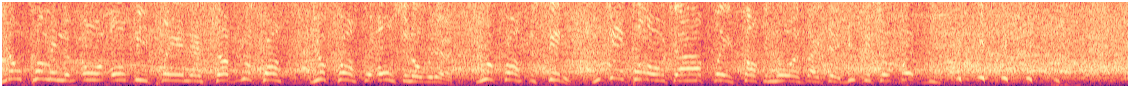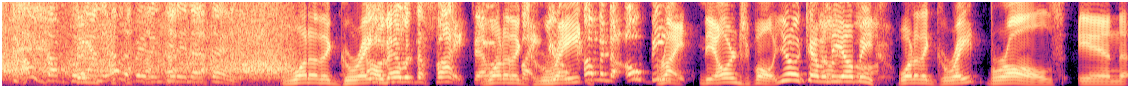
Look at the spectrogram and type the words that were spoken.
You don't come in the OB playing that stuff. You across, you across the ocean over there. You across the city. You can't come over to our place talking noise like that. You get your butt beat. I was about to go down the elevator and get in that thing. One of the great Oh, that was the fight. That One was of the fight. great- You don't come into OB. Right, the Orange Bowl. You don't come in the OB. Orange Bowl. One of the great brawls in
